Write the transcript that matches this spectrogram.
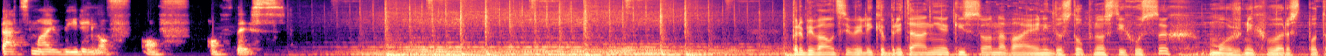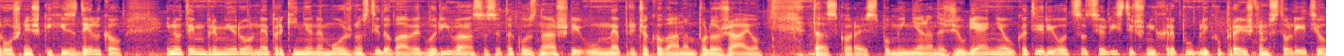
That's my reading of of of this. Prebivalci Velike Britanije, ki so navajeni dostopnosti vseh možnih vrst potrošniških izdelkov in v tem primeru neprekinjene možnosti dobave goriva, so se tako znašli v nepričakovanem položaju. Ta skoraj spominja na življenje v kateri od socialističnih republik v prejšnjem stoletju,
